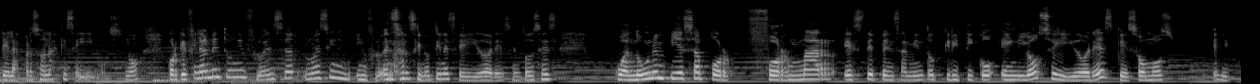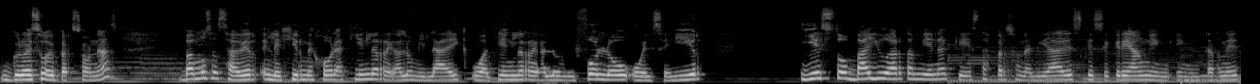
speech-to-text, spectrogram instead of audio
de las personas que seguimos, ¿no? Porque finalmente un influencer no es influencer si no tiene seguidores. Entonces, cuando uno empieza por formar este pensamiento crítico en los seguidores, que somos el grueso de personas, vamos a saber elegir mejor a quién le regalo mi like o a quién le regalo mi follow o el seguir. Y esto va a ayudar también a que estas personalidades que se crean en, en Internet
